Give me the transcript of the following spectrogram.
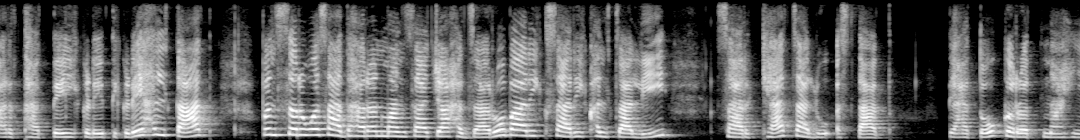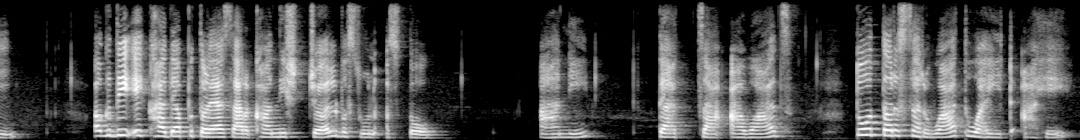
अर्थात ते इकडे तिकडे हलतात. पण सर्वसाधारण माणसाच्या हजारो बारीक सारीक हालचाली सारख्या चालू असतात. त्या तो करत नाही. अगदी एखाद्या पुतळ्यासारखा निश्चल बसून असतो. आणि त्याचा आवाज तो तर सर्वात वाईट आहे.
